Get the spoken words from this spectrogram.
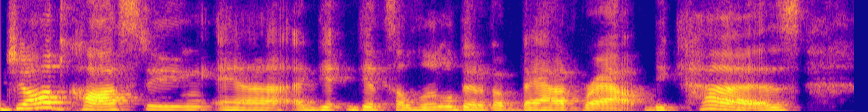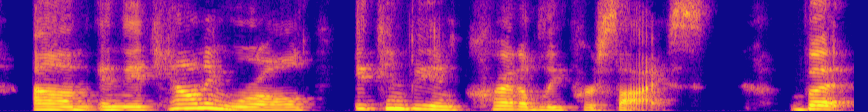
job costing uh, gets a little bit of a bad rap because um, in the accounting world it can be incredibly precise. But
